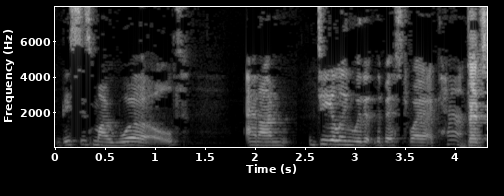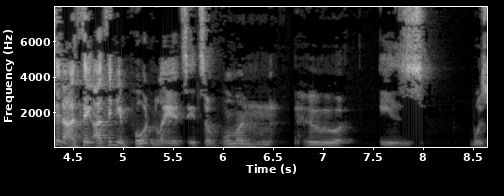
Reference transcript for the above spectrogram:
this is my world, and I'm dealing with it the best way I can. That's it. I think. I think importantly, it's it's a woman who is was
